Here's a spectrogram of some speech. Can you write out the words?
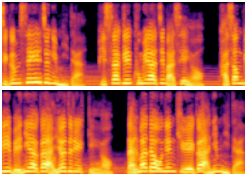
지금 세일 중입니다. 비싸게 구매하지 마세요. 가성비 매니아가 알려드릴게요. 날마다 오는 기회가 아닙니다.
